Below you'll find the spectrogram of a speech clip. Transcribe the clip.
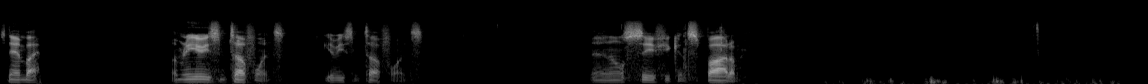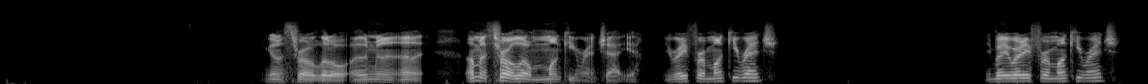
Stand by. I'm gonna give you some tough ones. Give you some tough ones, and I'll see if you can spot them. I'm gonna throw a little. I'm gonna. Uh, I'm gonna throw a little monkey wrench at you. You ready for a monkey wrench? Anybody ready for a monkey wrench?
